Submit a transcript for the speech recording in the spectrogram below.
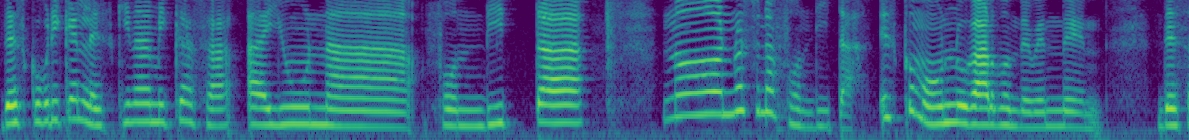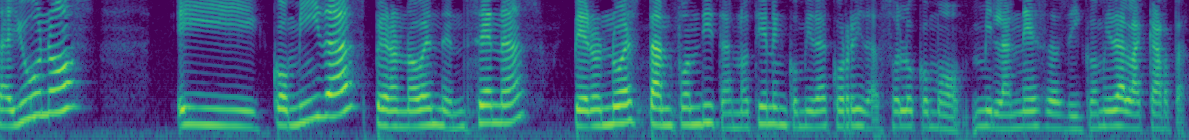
Descubrí que en la esquina de mi casa hay una fondita. No, no es una fondita. Es como un lugar donde venden desayunos y comidas, pero no venden cenas. Pero no es tan fondita, no tienen comida corrida, solo como milanesas y comida a la carta.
